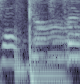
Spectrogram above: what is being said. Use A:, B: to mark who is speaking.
A: feeling, I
